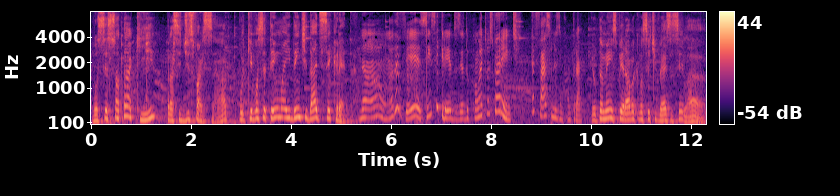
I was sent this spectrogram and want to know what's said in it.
Você só tá aqui pra se disfarçar porque você tem uma identidade secreta. Não, nada a ver. Sem segredos. Educom é transparente. É fácil nos encontrar. Eu também esperava que você tivesse, sei lá,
